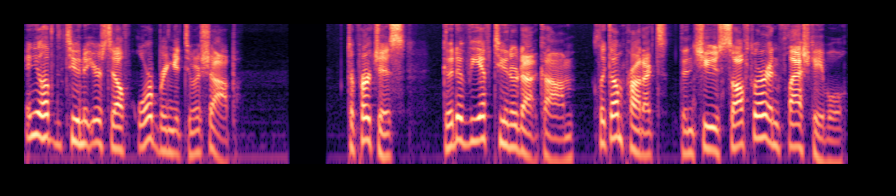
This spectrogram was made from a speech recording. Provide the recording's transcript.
and you'll have to tune it yourself or bring it to a shop. To purchase, go to vftuner.com, click on Products, then choose Software and Flash Cable.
